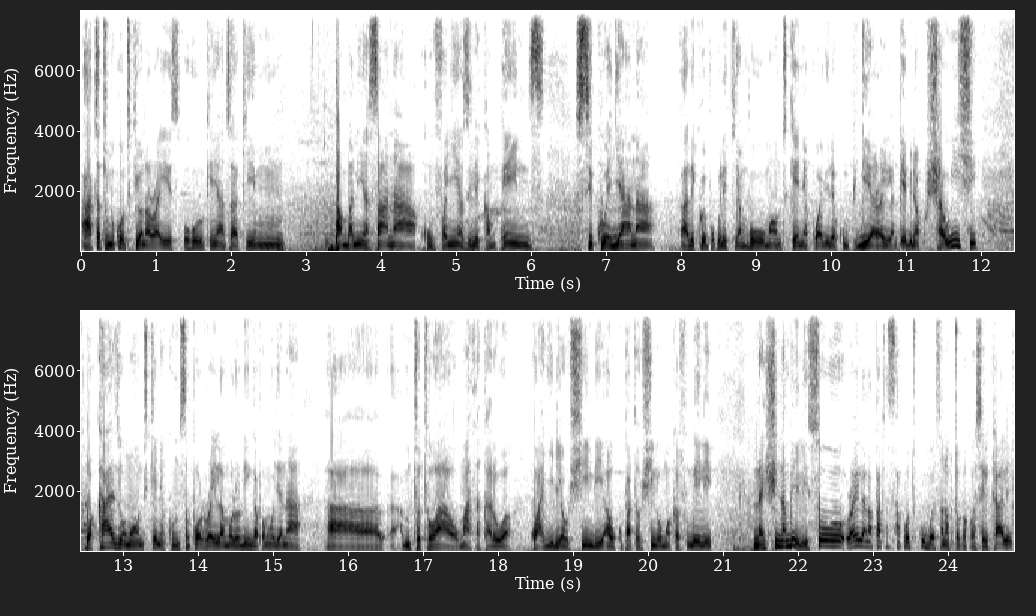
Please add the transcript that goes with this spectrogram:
hata tumekuwa tukiona Rais Uhuru Kenyatta akim pambania sana kumfanyia zile campaigns. Siku ya jana alikuwepo kule Kiambu, Mount Kenya kwa ajili ya kumpigia Raila debe na kushawishi wakazi wa Mount Kenya kumsupport Raila Amolo Odinga pamoja na uh, mtoto wao Martha Karua kwa ajili ya ushindi au kupata ushindi wa mwaka 2022. So Raila anapata support kubwa sana kutoka kwa serikali,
